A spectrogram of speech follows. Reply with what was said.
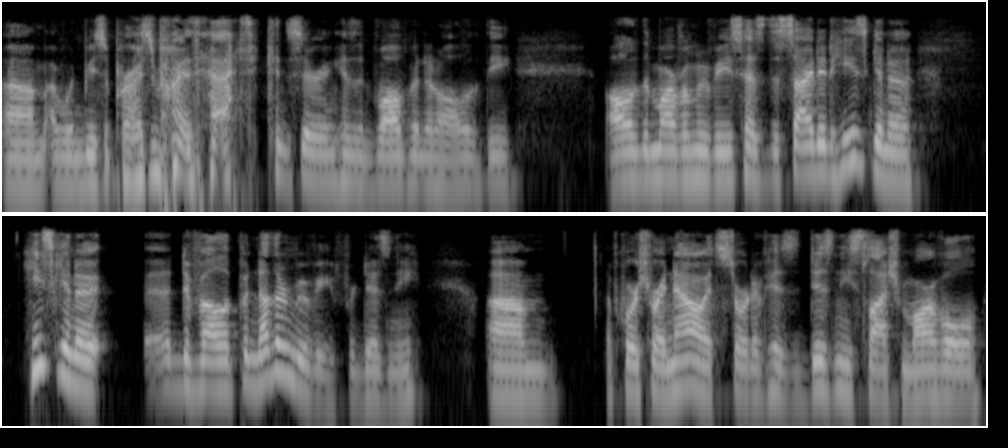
Um, I wouldn't be surprised by that, considering his involvement in all of the all of the Marvel movies. Has decided he's gonna he's gonna uh, develop another movie for Disney. Um, of course, right now it's sort of his Disney slash Marvel,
